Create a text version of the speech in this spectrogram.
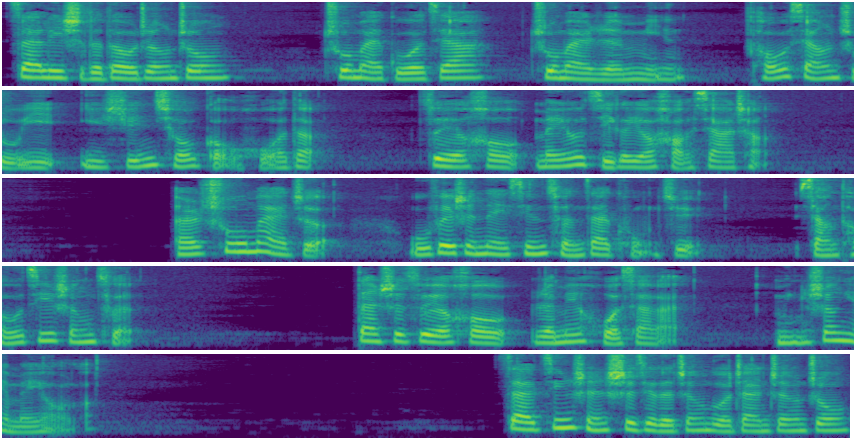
在历史的斗争中，出卖国家、出卖人民、投降主义以寻求苟活的，最后没有几个有好下场。而出卖者无非是内心存在恐惧，想投机生存，但是最后人民活下来，名声也没有了。在精神世界的争夺战争中，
